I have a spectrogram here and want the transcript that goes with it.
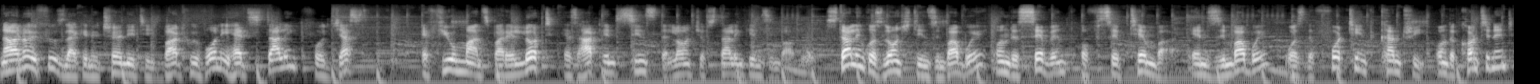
Now I know it feels like an eternity, but we've only had Starlink for just a few months, but a lot has happened since the launch of Starlink in Zimbabwe. Starlink was launched in Zimbabwe on the 7th of September, and Zimbabwe was the 14th country on the continent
